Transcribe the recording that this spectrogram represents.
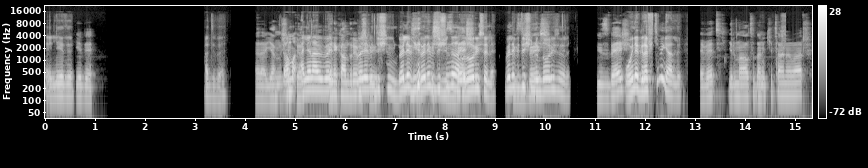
57. 47. Hadi be. Herhalde yanlış Ama yapıyor. Alihan abi böyle Beni kandırıyormuş böyle bir gibi. düşün. Böyle böyle bir 70, düşündün ama 105, doğruyu söyle. Böyle bir düşündün 105. doğruyu söyle. 105. Oyuna grafiti mi geldi? Evet. 26'dan 2 tane var.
